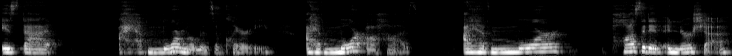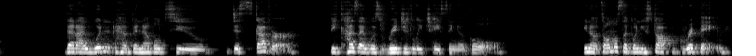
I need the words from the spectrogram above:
is that I have more moments of clarity. I have more ahas. I have more positive inertia that I wouldn't have been able to discover because I was rigidly chasing a goal. You know, it's almost like when you stop gripping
